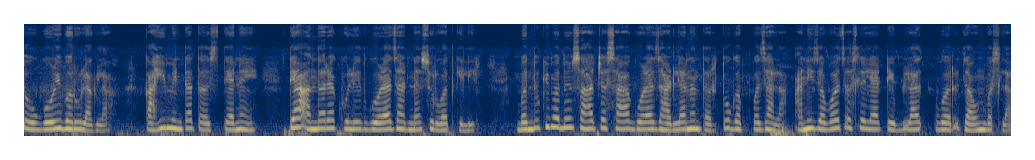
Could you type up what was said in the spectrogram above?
तो गोळी भरू लागला. काही मिनिटातच त्याने त्या अंधाऱ्या खोलीत गोळ्या झाडण्यास सुरुवात केली. बंदुकीमधून सहाच्या सहा गोळ्या झाडल्यानंतर तो गप्प झाला आणि जवळच असलेल्या टेबलावर जाऊन बसला.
